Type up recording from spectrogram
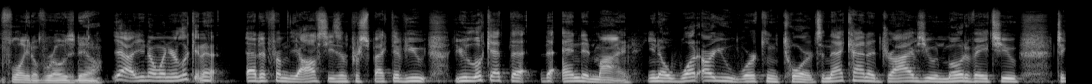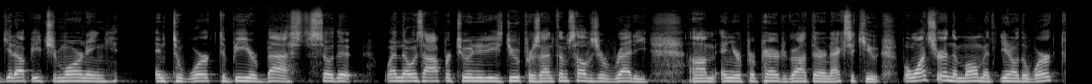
Floyd of Rosedale? Yeah, you know, when you're looking at at it from the offseason perspective, you you look at the the end in mind. You know, what are you working towards? And that kind of drives you and motivates you to get up each morning and to work to be your best so that when those opportunities do present themselves, you're ready um, and you're prepared to go out there and execute. But once you're in the moment, you know, the work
